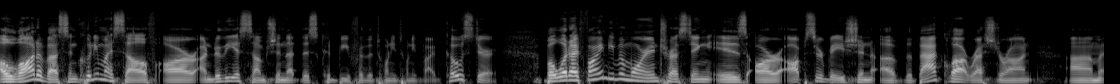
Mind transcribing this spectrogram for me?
a lot of us, including myself, are under the assumption that this could be for the 2025 coaster. But what I find even more interesting is our observation of the backlot restaurant um,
